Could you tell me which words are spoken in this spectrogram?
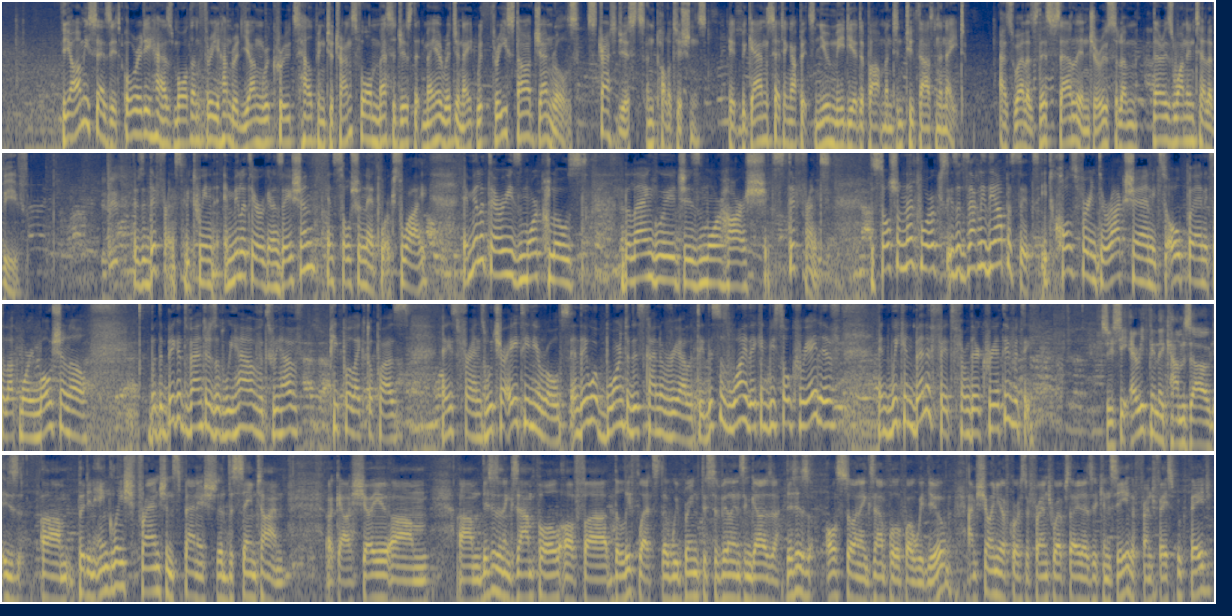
The Army says it already has more than 300 young recruits helping to transform messages that may originate with three star generals, strategists, and politicians. It began setting up its new media department in 2008. As well as this cell in Jerusalem, there is one in Tel Aviv. There's a difference between a military organization and social networks. Why? A military is more closed, the language is more harsh, it's different. The social networks is exactly the opposite. It calls for interaction, it's open, it's a lot more emotional. But the big advantage that we have is we have people like Topaz and his friends, which are 18 year olds, and they were born to this kind of reality. This is why they can be so creative and we can benefit from their creativity. So you see, everything that comes out is um, put in English, French, and Spanish at the same time. Okay, I'll show you. Um, um, this is an example of uh, the leaflets that we bring to civilians in Gaza. This is also an example of what we do. I'm showing you, of course, the French website, as you can see, the French Facebook page.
